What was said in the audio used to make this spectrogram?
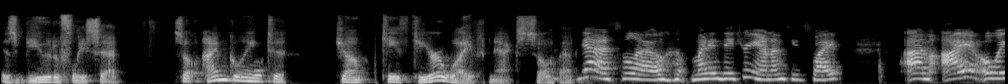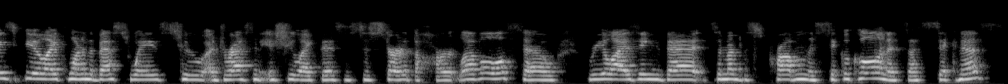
is beautifully said. So I'm going to jump Keith to your wife next. So that yes, hello, my name's Adrianne. I'm Keith's wife. Um, I always feel like one of the best ways to address an issue like this is to start at the heart level. So realizing that some of this problem is cyclical and it's a sickness,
